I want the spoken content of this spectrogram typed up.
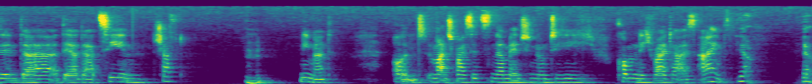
der da, der da zehn schafft. Mhm. Niemand. Und manchmal sitzen da Menschen und die kommen nicht weiter als eins. Ja, ja,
